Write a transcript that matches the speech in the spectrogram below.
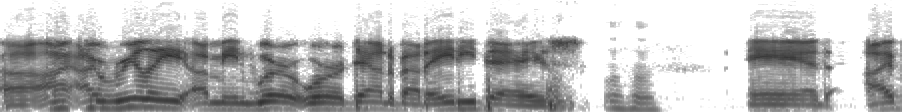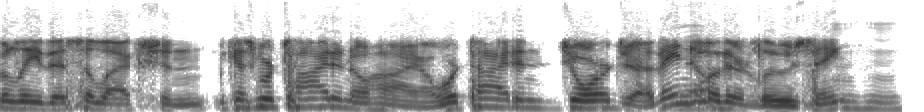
Uh, I, I really, I mean, we're we're down about 80 days, Mhm. and I believe this election because we're tied in Ohio, we're tied in Georgia. They know they're losing. Mhm.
